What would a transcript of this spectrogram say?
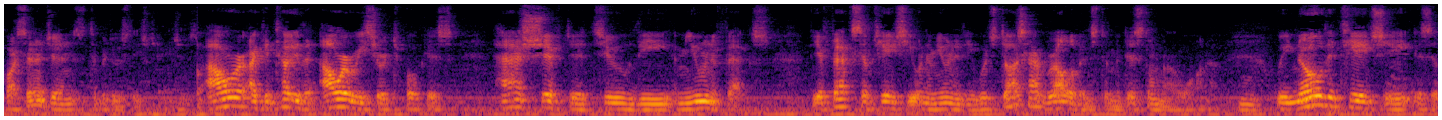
carcinogens to produce these changes. Our, I can tell you that our research focus has shifted to the immune effects, the effects of THC on immunity, which does have relevance to medicinal marijuana. Mm. We know that THC is a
